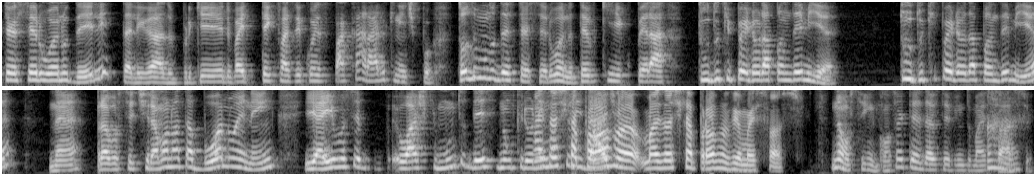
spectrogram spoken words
terceiro ano dele, tá ligado? Porque ele vai ter que fazer coisas pra caralho, que nem, tipo, todo mundo desse terceiro ano teve que recuperar tudo que perdeu da pandemia. Tudo que perdeu da pandemia, né? Pra você tirar uma nota boa no Enem. E aí você. Eu acho que muito desses não criou Mas nem acho que a prova, mas acho que a prova veio mais fácil. Não, sim, com certeza deve ter vindo mais Aham. fácil.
